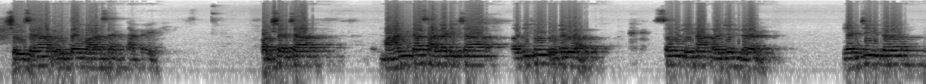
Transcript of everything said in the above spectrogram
शिवसेना उद्धव बाळासाहेब ठाकरे पक्षाच्या महाविकास आघाडीच्या अधिकृत उमेदवार सौ लीना अर्जुन गरड यांची इथं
